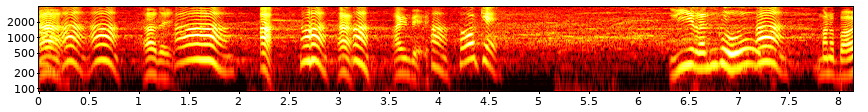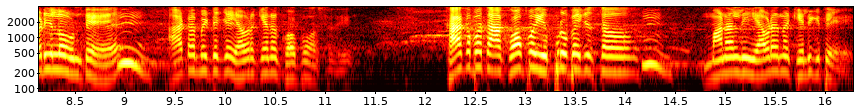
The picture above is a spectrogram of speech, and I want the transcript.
ఆ, అదే. అయిందే. ఆ, ఓకే. ఈ రంగు మన బాడీలో ఉంటే ఆటోమేటిక్గా ఎవరికైనా కోపం వస్తుంది. కాకపోతే ఆ కోపం ఎప్పుడు ఉపయోగిస్తాం ఉమ్, మనల్ని ఎవడైనా కెలిగితే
